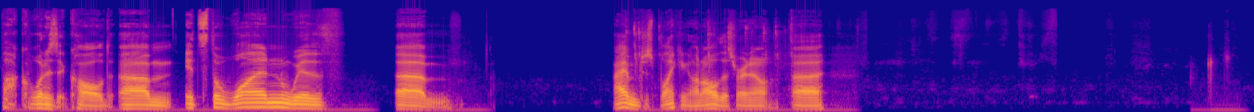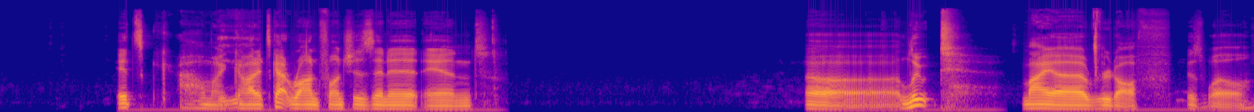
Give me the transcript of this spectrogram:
fuck, what is it called? Um it's the one with um I am just blanking on all this right now. Uh It's oh my god, it's got Ron Funches in it and uh Loot Maya Rudolph as well.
